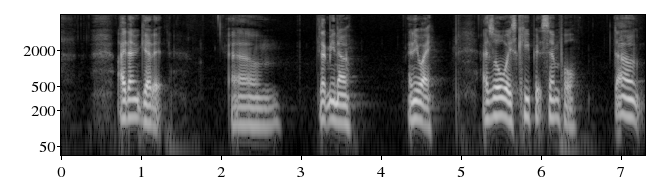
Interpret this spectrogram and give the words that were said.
I don't get it. Um, let me know. Anyway, as always, keep it simple. Don't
